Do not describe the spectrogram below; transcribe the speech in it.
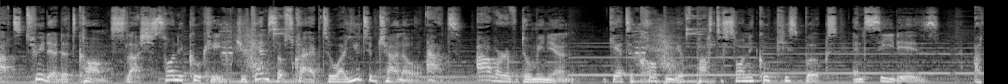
at twitter.com slash sunnycookey. You can subscribe to our YouTube channel at Hour of Dominion. Get a copy of Pastor Sunny Cookey's books and CDs at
